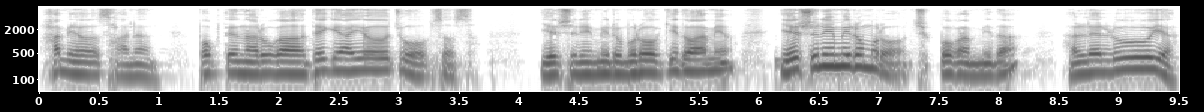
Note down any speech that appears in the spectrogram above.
하며 사는 복된 하루가 되게 하여 주옵소서. 예수님 이름으로 기도하며 예수님 이름으로 축복합니다. 할렐루야.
